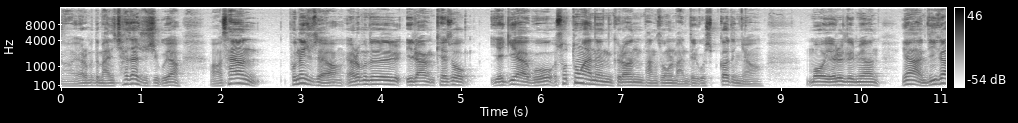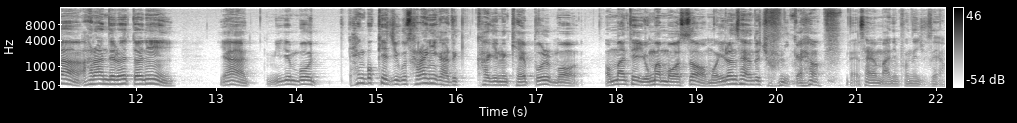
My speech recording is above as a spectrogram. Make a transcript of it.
어, 여러분들 많이 찾아주시고요. 어, 사연 보내주세요. 여러분들이랑 계속 얘기하고 소통하는 그런 방송을 만들고 싶거든요. 뭐 예를 들면 야 네가 하라는 대로 했더니 야 이게 뭐 행복해지고 사랑이 가득하기는 개뿔 뭐 엄마한테 욕만 먹었어 뭐 이런 사연도 좋으니까요. 네, 사연 많이 보내주세요.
